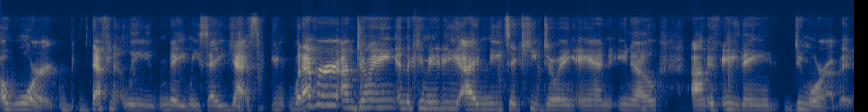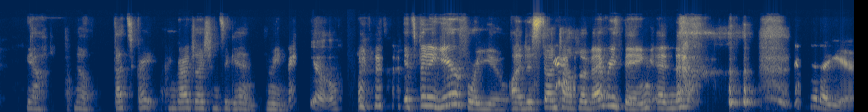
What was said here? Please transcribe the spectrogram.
award definitely made me say yes you, whatever i'm doing in the community i need to keep doing and you know um, if anything do more of it yeah no that's great congratulations again i mean thank you it's been a year for you on just on top of everything and it's been a year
